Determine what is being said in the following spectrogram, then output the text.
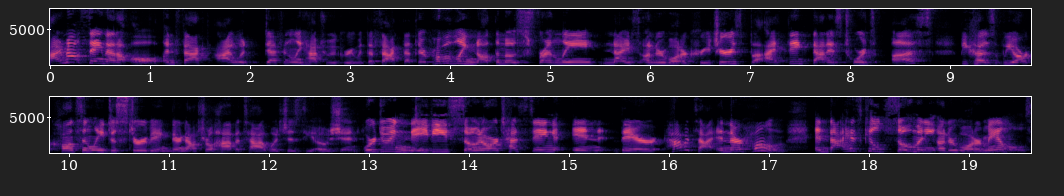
I'm not saying that at all. In fact, I would definitely have to agree with the fact that they're probably not the most friendly, nice underwater creatures, but I think that is towards us because we are constantly disturbing their natural habitat, which is the ocean. We're doing Navy sonar testing in their habitat, in their home, and that has killed so many underwater mammals.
